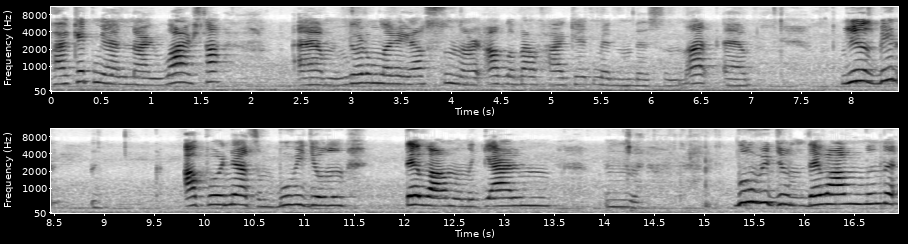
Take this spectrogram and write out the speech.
fark etmeyenler varsa yorumlara yazsınlar. Abla ben fark etmedim desinler. Em, 100 bin abone atın. Bu videonun devamını gel videonun devamını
